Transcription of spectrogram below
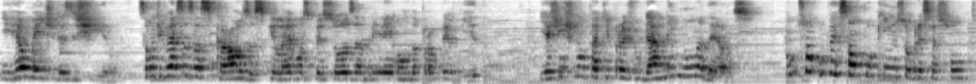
e realmente desistiram? São diversas as causas que levam as pessoas a abrirem mão da própria vida. E a gente não está aqui para julgar nenhuma delas. Vamos só conversar um pouquinho sobre esse assunto.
